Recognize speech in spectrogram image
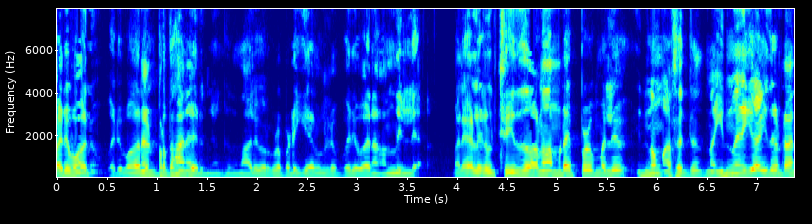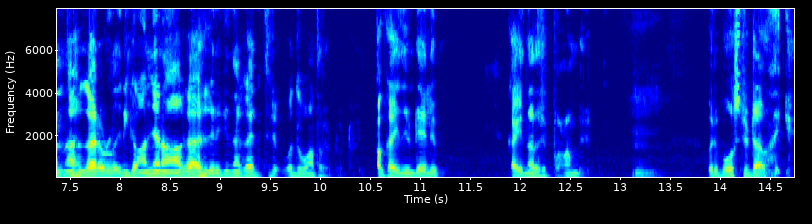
വരുമാനവും. വരുമാനം പ്രധാനമായിരുന്നു. ഞങ്ങൾക്ക് നാല് പേർ കൂടെ പഠിക്കാനുള്ളൊരു വരുമാനം അന്നില്ല. മലയാളികൾ ചെയ്തതാണ് നമ്മുടെ എപ്പോഴും വലിയ ഇന്നും അസറ്റ് ഇന്ന് എനിക്ക് കൈ നീട്ടാൻ അഹങ്കാരമുള്ള എനിക്ക് ഞാൻ ആകെ അഹങ്കരിക്കുന്ന കാര്യത്തിൽ ഇത് മാത്രമേ ഉള്ളൂ. ഇപ്പം കൈ നീട്ടിയാലും കൈ നിറച്ച് പണം വരും. ഒരു പോസ്റ്റ് ഇട്ടാൽ മതി.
